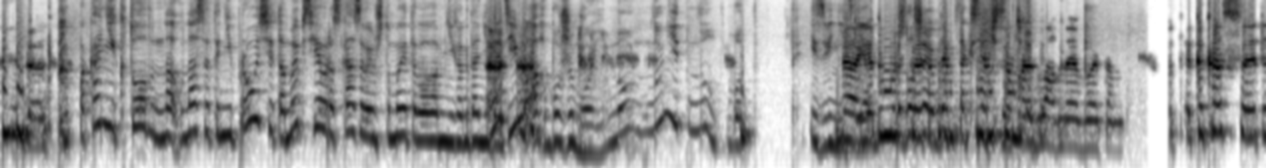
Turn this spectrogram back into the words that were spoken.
Пока никто у нас это не просит, а мы все рассказываем, что мы этого вам никогда не дадим. Ах, боже мой. Ну, ну, не, ну вот. Извините, да, я, я думаю, что это прям самое главное в этом. Э, как раз это,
